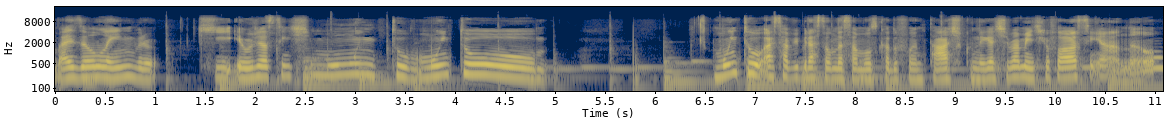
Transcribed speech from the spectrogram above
Mas eu lembro que eu já senti muito, muito muito essa vibração dessa música do Fantástico negativamente, que eu falava assim: "Ah, não,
